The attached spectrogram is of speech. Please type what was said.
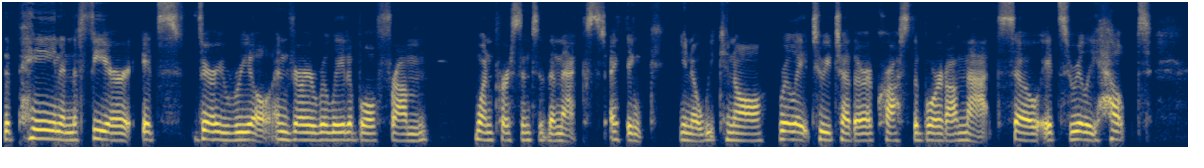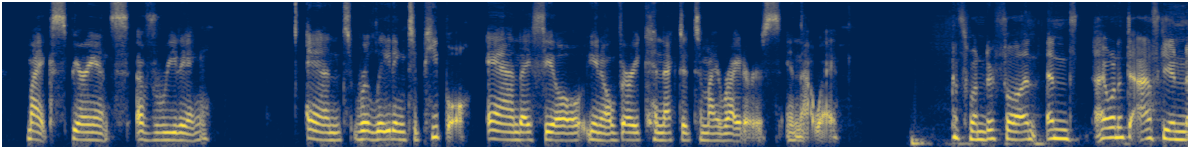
the pain and the fear, it's very real and very relatable from one person to the next. I think, you know, we can all relate to each other across the board on that. So it's really helped my experience of reading and relating to people. And I feel, you know, very connected to my writers in that way. That's wonderful. And and I wanted to ask you, and,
